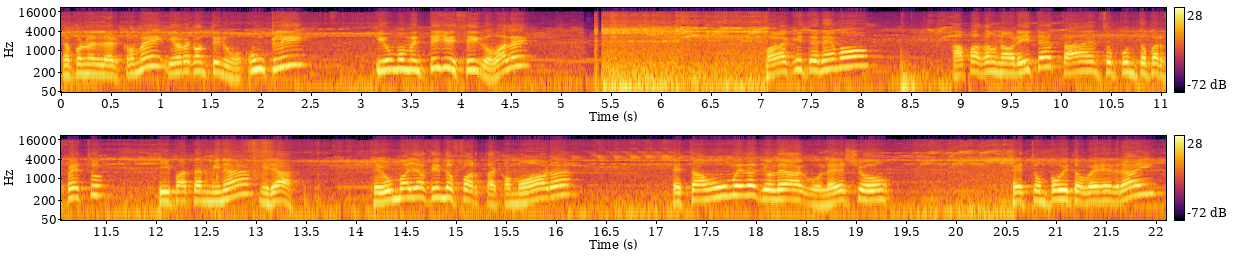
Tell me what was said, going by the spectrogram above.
Voy a ponerle el comer y ahora continúo. Un clic y un momentillo y sigo, ¿vale? Por aquí tenemos, ha pasado una horita, está en su punto perfecto. Y para terminar, mirad, según vaya haciendo falta, como ahora está húmeda, yo le hago, le echo esto un poquito veje dry,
